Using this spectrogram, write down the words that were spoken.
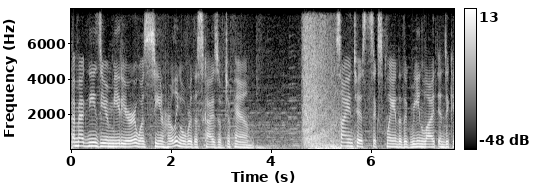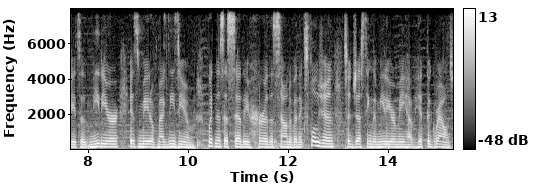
A magnesium meteor was seen hurling over the skies of Japan. Scientists explain that the green light indicates that meteor is made of magnesium. Witnesses said they heard the sound of an explosion, suggesting the meteor may have hit the ground.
